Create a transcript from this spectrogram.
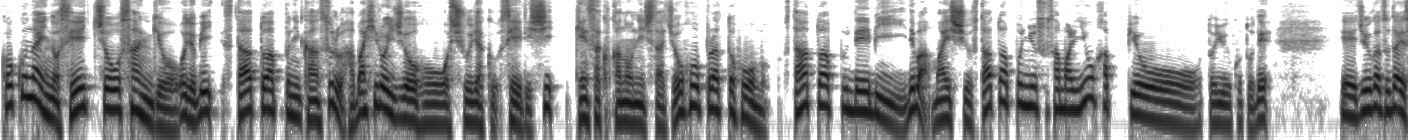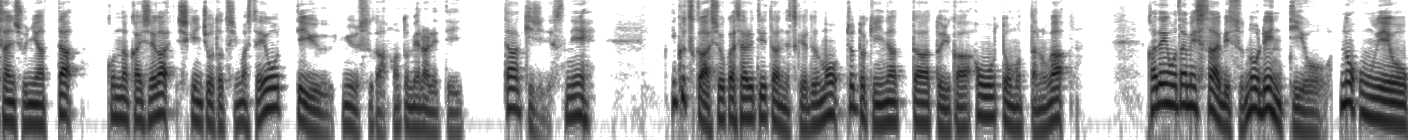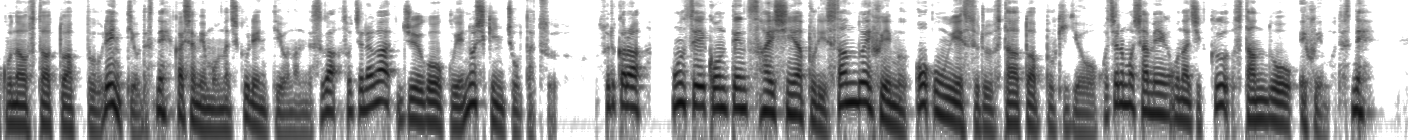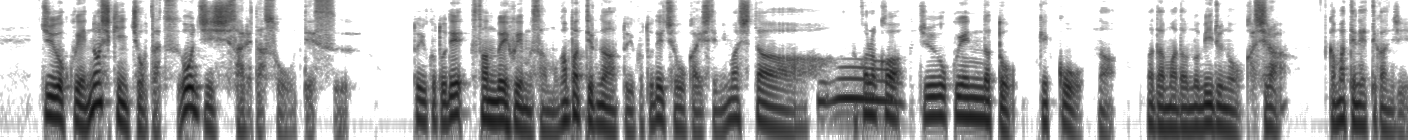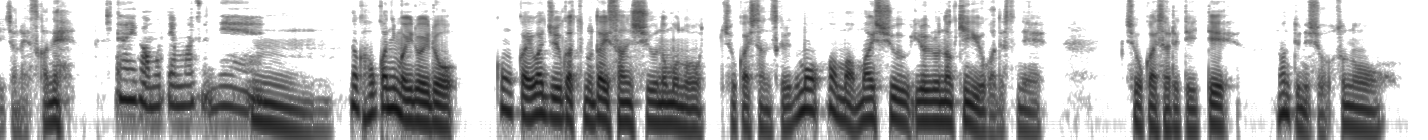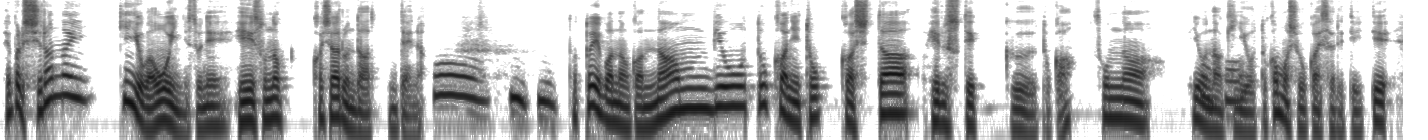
国内の成長産業及びスタートアップに関する幅広い情報を集約、整理し、検索可能にした情報プラットフォーム、スタートアップデビーでは毎週スタートアップニュースサマリーを発表ということで、えー10月第3週にあった、こんな会社が資金調達しましたよっていうニュースがまとめられていた記事ですね。いくつか紹介されていたんですけれども、ちょっと気になったというか、おおと思ったのが、家電お試しサービスのレンティオの運営を行うスタートアップ、レンティオですね。会社名も同じくレンティオなんですが、そちらが15億円の資金調達。それから、音声コンテンツ配信アプリスタンド FM を運営するスタートアップ企業。こちらも社名が同じくスタンド FM ですね。10億円の資金調達を実施されたそうです。ということで、スタンド FM さんも頑張ってるなということで紹介してみました。なあ。かなか10億円だと結構な、まだまだ伸びるのかしら。頑張ってねって感じじゃないですかね。期待が持てますうね。ん。なんか他にもいろいろ、今回は10月の第3週のものを紹介したんですけれども、まあまあ毎週いろいろな企業がですね、紹介されていて、なんて言うんでしょう、その、やっぱり知らない企業が多いんですよね。へえ、そんな会社あるんだ、みたいな。おーうんうん。例えばなんか難病とかに特化したヘルステックとか、そんなような企業とかも紹介されていて、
